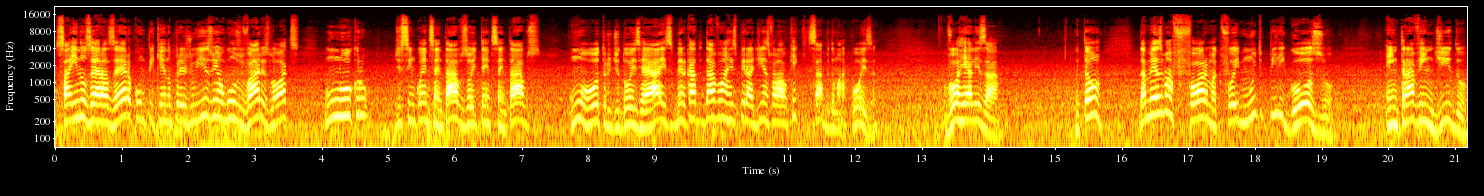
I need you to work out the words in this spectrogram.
Saí no 0 a 0 com um pequeno prejuízo em alguns vários lotes, um lucro de 50 centavos, 80 centavos, um ou outro de dois reais. O mercado dava uma respiradinha, falava, o que, que sabe de uma coisa? vou realizar. Então, da mesma forma que foi muito perigoso entrar vendido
